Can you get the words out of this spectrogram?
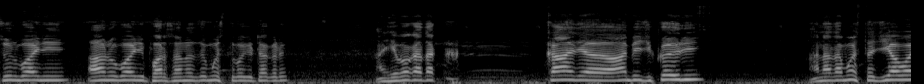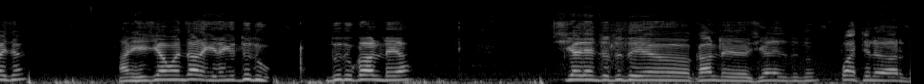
सुनबाईनी अनुबाईनी फरसाणाचं मस्त बघी टाकडं आणि हे बघा आता कांद्या आंब्याची कैरी आणि आता मस्त जेवायचं. आणि हे जेवण झालं की लगेच दुधू दुधू काढलं या. शेळ्यांचं दूध अं, काढलं शेळ्याचं दूध पातेलं अर्ध.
